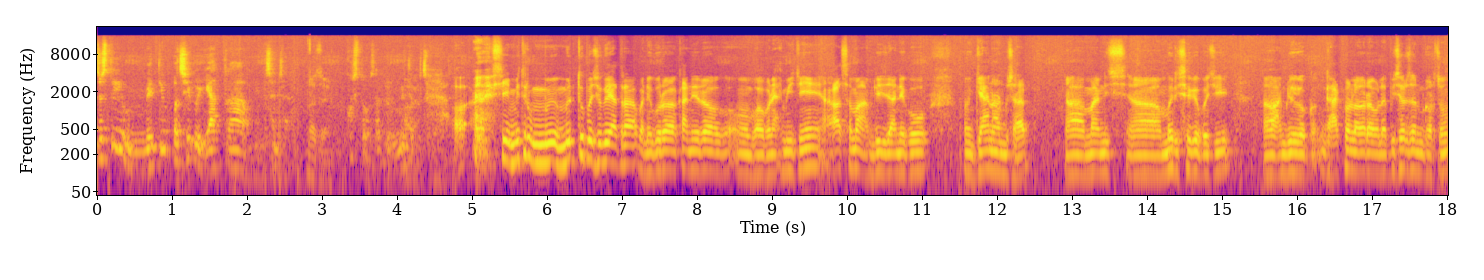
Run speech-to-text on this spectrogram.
जस्तो यो मृत्यु पछिको यात्रा भनेको छ नि सर। कस्तो सि मृत्यु मृत्यु पछिको यात्रा भन्ने कुरा कहाँनिर भयो भने हामी चाहिँ आजसम्म हामीले जानेको ज्ञानअनुसार मानिस मरिसकेपछि हामीले घाटमा लगेर उसलाई विसर्जन गर्छौँ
